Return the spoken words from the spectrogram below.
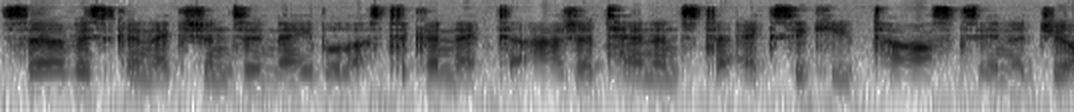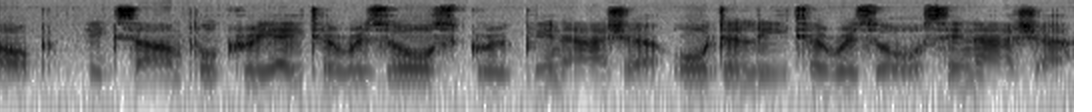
Service connections enable us to connect to Azure tenants to execute tasks in a job, example create a resource group in Azure or delete a resource in Azure.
